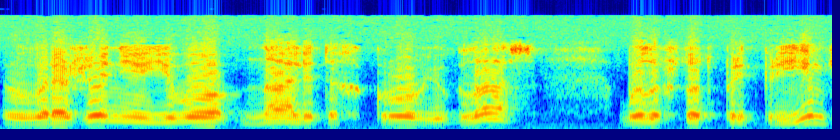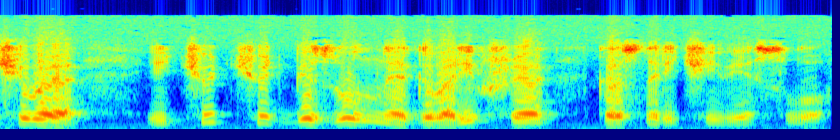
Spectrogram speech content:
В выражении его налитых кровью глаз было что-то предприимчивое и чуть-чуть безумное, говорившее красноречивее слов.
